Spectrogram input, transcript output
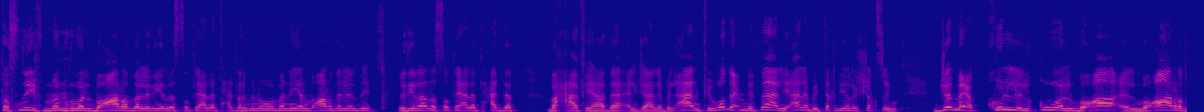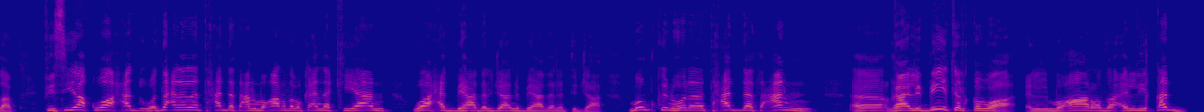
تصنيف من هو المعارضه الذي نستطيع أن نتحدث منه ومن هي المعارضه الذي التي لا نستطيع أن نتحدث معها في هذا الجانب. الآن في وضع مثالي أنا بتقدير الشخصي جمع كل القوى المعارضة في سياق واحد ودعنا نتحدث عن المعارضة وكانها كيان واحد بهذا الجانب بهذا الاتجاه. ممكن هنا نتحدث عن غالبية القوى المعارضة اللي قد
